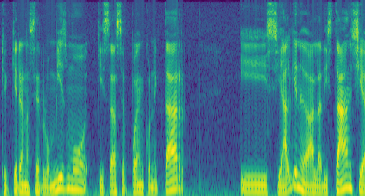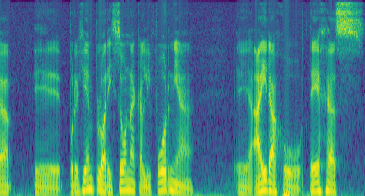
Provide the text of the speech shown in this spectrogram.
que quieran hacer lo mismo, quizás se puedan conectar. Y si alguien a la distancia, eh, por ejemplo, Arizona, California, eh, Idaho, Texas,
